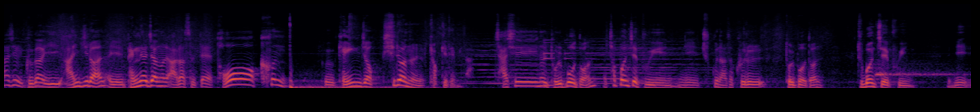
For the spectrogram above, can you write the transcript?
사실 그가 이 안질환, 이 백내장을 앓았을 때 더 큰 그 개인적 시련을 겪게 됩니다. 자신을 돌보던 첫 번째 부인이 죽고 나서 그를 돌보던 두 번째 부인이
